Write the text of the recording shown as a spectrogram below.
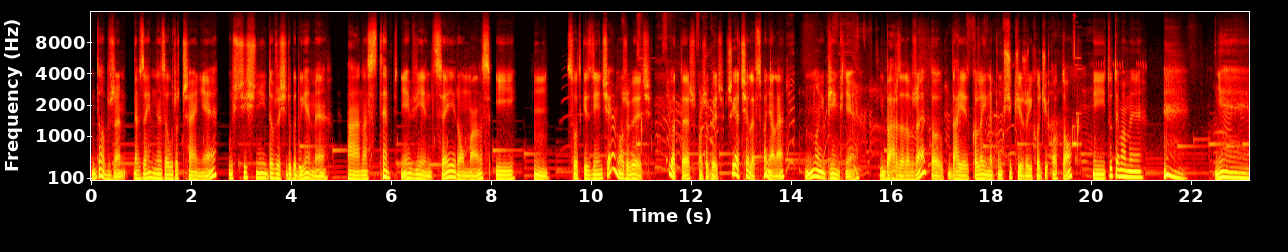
Dobrze. Wzajemne zauroczenie. Uściśnij, dobrze się dogadujemy. A następnie więcej romans i... Hmm. Słodkie zdjęcie? Może być. Chyba też może być. Przyjaciele, wspaniale. No i pięknie. Bardzo dobrze. To daje kolejne punkciki, jeżeli chodzi o to. I tutaj mamy nie.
